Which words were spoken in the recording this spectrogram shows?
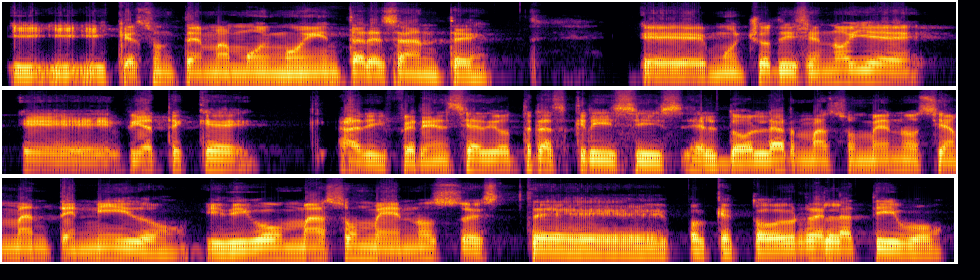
y, que es un tema muy, muy interesante, eh, muchos dicen, oye, fíjate que, a diferencia de otras crisis, el dólar más o menos se ha mantenido, y digo más o menos este, porque todo es relativo,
